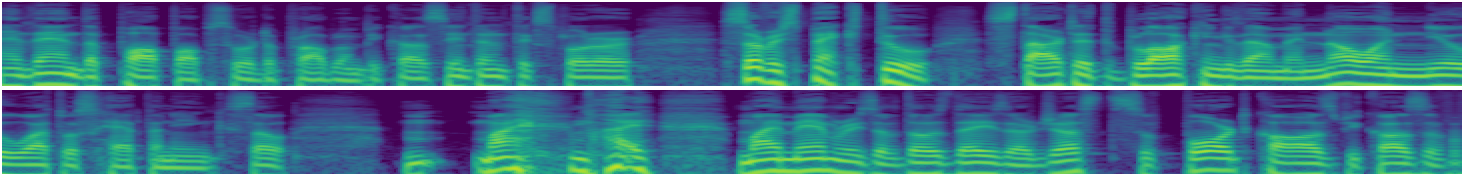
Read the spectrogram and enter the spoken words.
And then the pop-ups were the problem because Internet Explorer Service Pack 2 started blocking them and no one knew what was happening. So my my my memories of those days are just support calls because of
